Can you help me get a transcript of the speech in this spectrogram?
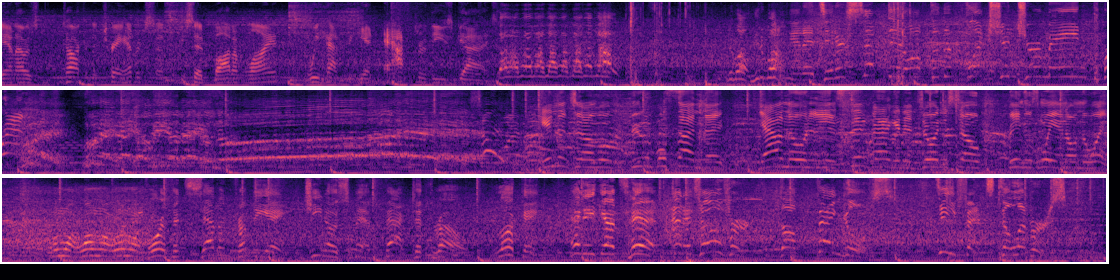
Dan, I was talking to Trey Hendrickson. He said, bottom line, we have to get after these guys. Bow, bow, bow, bow, bow, bow, bow. Get the ball, get the ball. And it's intercepted off the deflection. Germaine Pratt. in the jungle, beautiful Sunday. Y'all know what it is. Sit back and enjoy the show. Bengals win on the way. One more, one more, one more. Fourth and seven from the eight. Geno Smith back to throw. Looking, and he gets hit. And it's over. The Bengals defense delivers.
